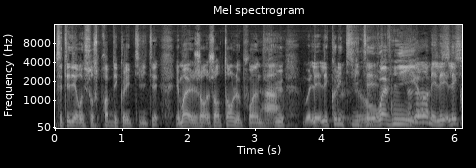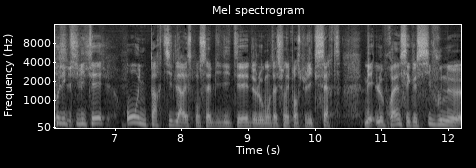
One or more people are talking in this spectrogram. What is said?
c'était des ressources propres des collectivités. Et moi, j'entends le point de ah. vue. Les, collectivités. On venir. Non, non, mais les, collectivités ont une partie de la responsabilité de l'augmentation des dépenses publiques, certes. Mais le problème, c'est que si vous ne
